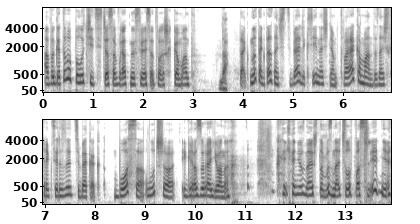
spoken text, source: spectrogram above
А вы готовы получить сейчас обратную связь от ваших команд? Да. Так, ну тогда, значит, с тебя, Алексей, начнем. Твоя команда, значит, характеризует тебя как босса лучшего и грозу района. Я не знаю, что бы значило последнее.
